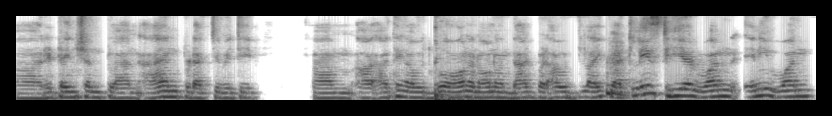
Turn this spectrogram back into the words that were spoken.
uh, retention plan and productivity. Um, I, I, think I would go on and on on that, but I would like to at least hear one, any one,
